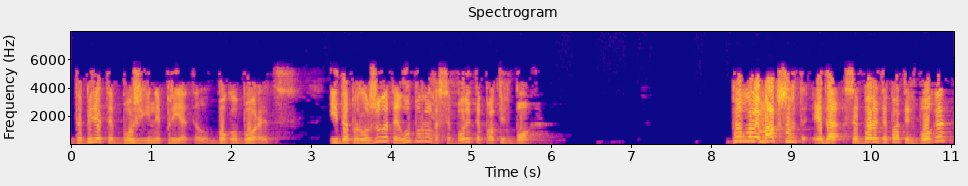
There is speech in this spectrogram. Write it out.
да бидете Божи непријател, богоборец, и да продолжувате упорно да се борите против Бога. Поголем абсурд е да се борите против Бога,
